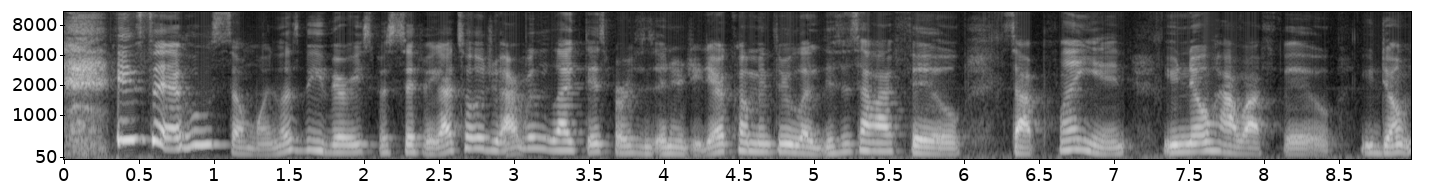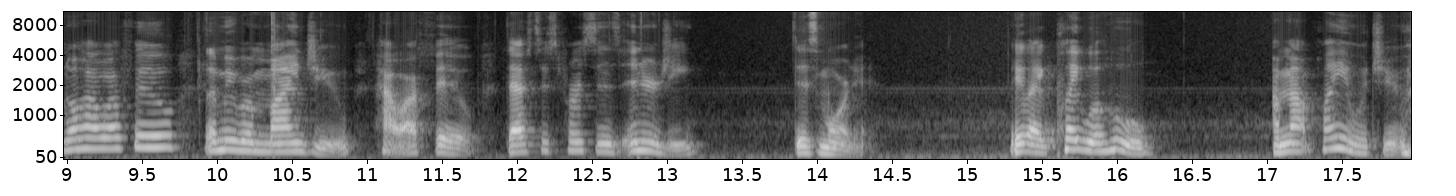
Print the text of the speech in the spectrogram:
he said, Who's someone? Let's be very specific. I told you, I really like this person's energy. They're coming through like, This is how I feel. Stop playing. You know how I feel. You don't know how I feel? Let me remind you how I feel. That's this person's energy this morning. They like, Play with who? I'm not playing with you.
